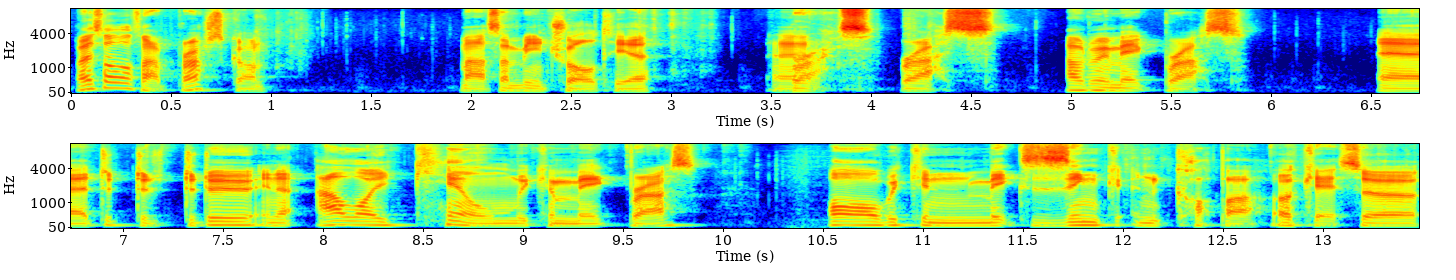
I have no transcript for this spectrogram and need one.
Where's all of our brass gone? Mars, I'm being trolled here. Uh, brass. brass. How do we make brass? Uh, do, do, do, do. In an alloy kiln, we can make brass, or we can mix zinc and copper. Okay, so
